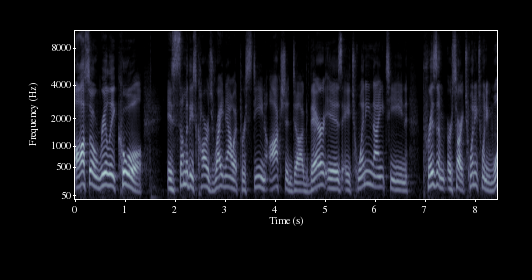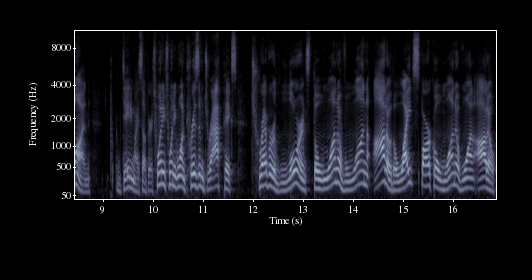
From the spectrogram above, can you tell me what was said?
Also, really cool is some of these cards right now at Pristine Auction, Doug. There is a 2019 Prizm, or sorry, 2021 I'm dating myself here. 2021 Prizm Draft Picks, Trevor Lawrence, the one of one auto, the white sparkle one of one auto.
